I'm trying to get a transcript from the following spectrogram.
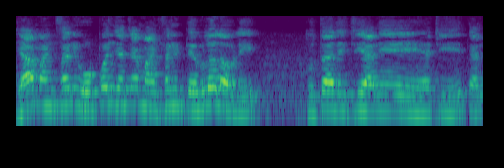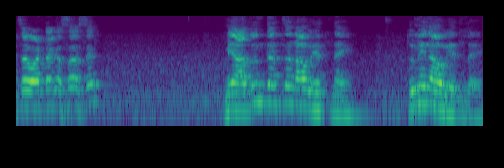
ज्या माणसाने ओपन ज्याच्या माणसाने टेबलं लावली तुतारीची आणि ह्याची त्यांचा वाटा कसा असेल? मी अजून त्यांचं नाव घेत नाही. तुम्ही नाव घेतलंय.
